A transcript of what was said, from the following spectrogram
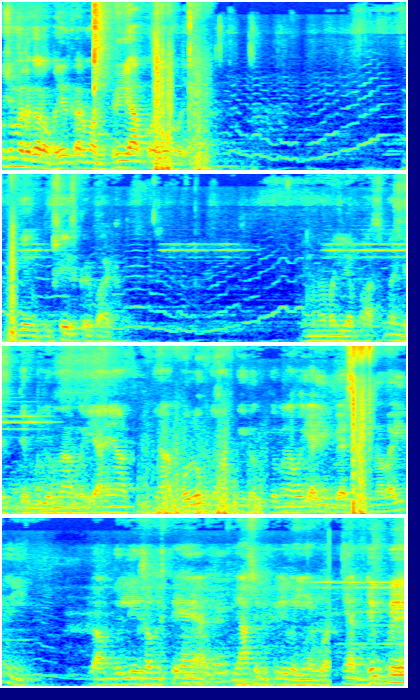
कुछ मत करो भजन कर्म फिर भी आपको भजन हो जाए। ये विशेष कृपा है। यमुना मैया पास में नित्य यमुना मैया है यहाँ यहाँ बोलो धाम की यमुना मैया, ये वैसे यमुना मैया नहीं है। जो हम दिल्ली समझते हैं, यहाँ से निकली वही है वो। यहाँ दिव्य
